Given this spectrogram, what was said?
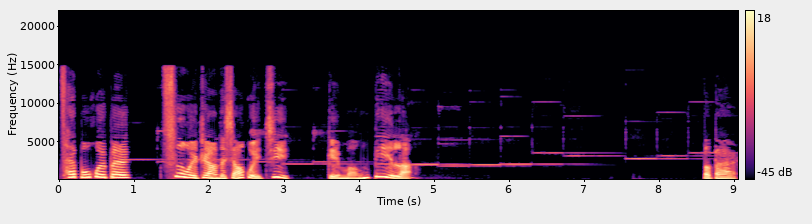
才不会被刺猬这样的小诡计给蒙蔽了。宝贝儿，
